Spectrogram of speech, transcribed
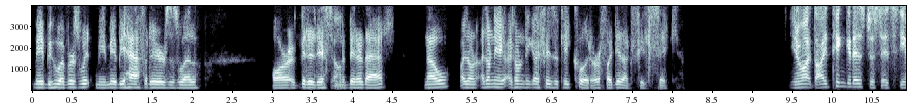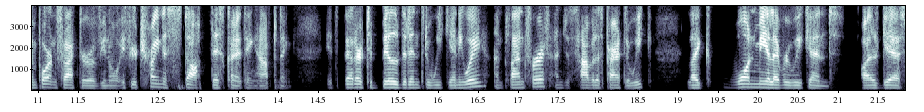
maybe whoever's with me, maybe half of theirs as well, or a bit of this yeah. and a bit of that. No, I don't. I don't. I don't think I physically could, or if I did, I'd feel sick. You know what? I think it is just it's the important factor of you know if you're trying to stop this kind of thing happening, it's better to build it into the week anyway and plan for it and just have it as part of the week. Like one meal every weekend, I'll get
